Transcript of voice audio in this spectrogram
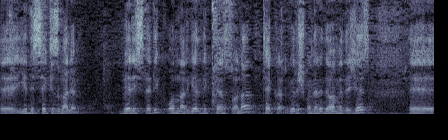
e, 7-8 kalem ver istedik. Onlar geldikten sonra tekrar görüşmelere devam edeceğiz. Ee,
